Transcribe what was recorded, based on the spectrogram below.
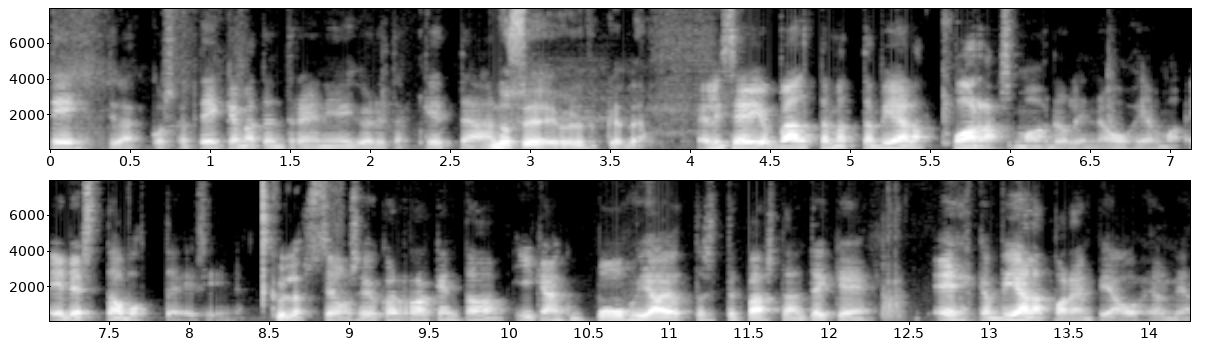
tehtyä, koska tekemätön treeni ei hyödytä ketään. No se ei hyödytä ketään. Eli se ei ole välttämättä vielä paras mahdollinen ohjelma edes tavoitteisiin. Kyllä. Se on se, joka rakentaa ikään kuin pohjaa, jotta sitten päästään tekemään ehkä vielä parempia ohjelmia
